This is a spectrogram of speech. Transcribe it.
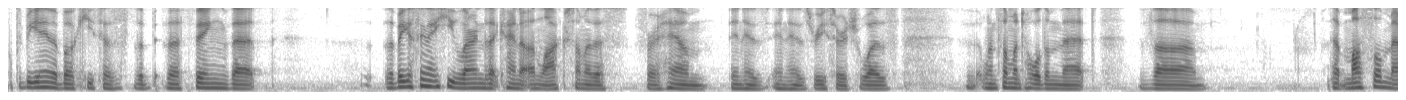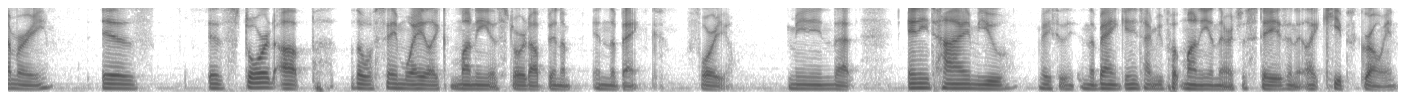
at the beginning of the book he says the the thing that the biggest thing that he learned that kind of unlocked some of this for him in his in his research was when someone told him that the that muscle memory is is stored up the same way like money is stored up in a in the bank for you. Meaning that anytime you basically in the bank anytime you put money in there it just stays and it like keeps growing.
